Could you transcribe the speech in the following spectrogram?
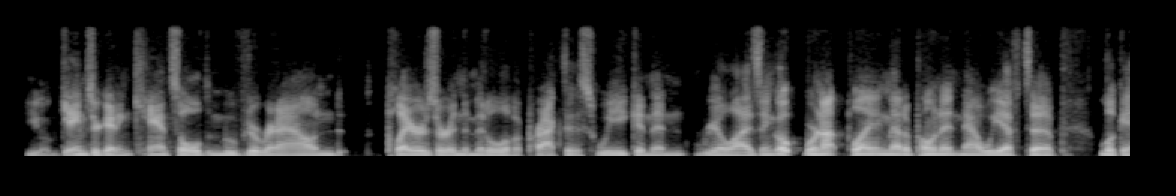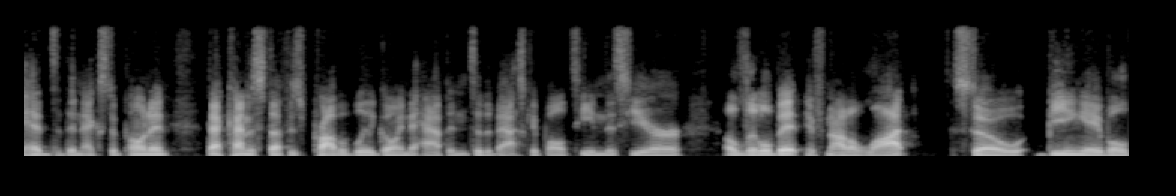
you know games are getting canceled, moved around. Players are in the middle of a practice week and then realizing, oh, we're not playing that opponent. Now we have to look ahead to the next opponent. That kind of stuff is probably going to happen to the basketball team this year a little bit, if not a lot. So being able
